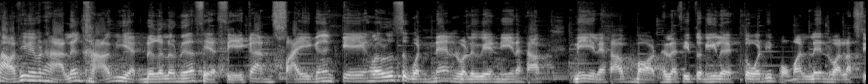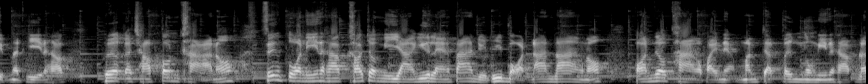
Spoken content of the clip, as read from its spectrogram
สาวที่มีปัญหาเรื่องขาเบียดเดินแล้วเนื้อเสียดสีกันใส่กางเกงแล้วรู้สึกวันแน่นบริเวณนี้นะครับนี่เลยครับบอร์ดเพลาทิสตัวนี้เลยตัวที่ผมมาเล่นวันละสินาทีนะครับเพื่อกระชับต้นขาเนาะซึ่งตัวนี้นะครับเขาจะมียางยืดแรงต้านอยู่ที่บอร์ดด้านล่างเนาะตอนที่เราถ่างออกไปเนี่ยมันจะตึงตรงนี้นะครับและ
